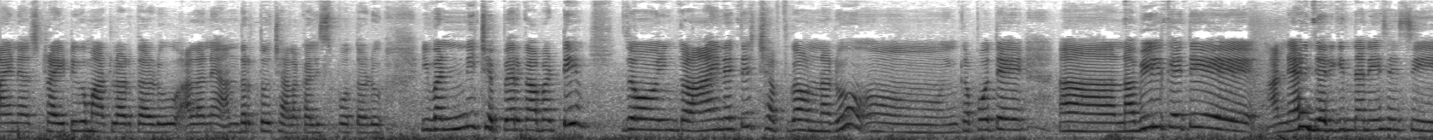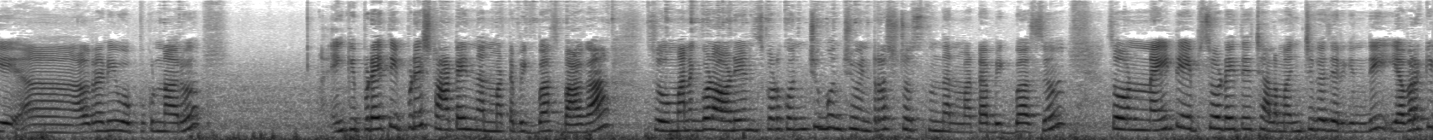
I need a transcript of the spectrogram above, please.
ఆయన స్ట్రైట్గా మాట్లాడతాడు అలానే అందరితో చాలా కలిసిపోతాడు. ఇవన్నీ చెప్పారు కాబట్టి సో ఇంకా ఆయనైతే చెఫ్గా ఉన్నాడు. ఇంకా పోతే నవీల్కి అయితే అన్యాయం జరిగిందనేసి ఆల్రెడీ ఒప్పుకున్నారు. ఇంక ఇప్పుడైతే ఇప్పుడే స్టార్ట్ అయింది అనమాట బిగ్ బాస్ బాగా. సో మనకు కూడా ఆడియన్స్ కూడా కొంచెం కొంచెం ఇంట్రెస్ట్ వస్తుంది అనమాట Bigg Boss. So night episode అయితే చాలా మంచిగా జరిగింది. ఎవరికి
